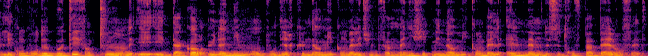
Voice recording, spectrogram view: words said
les concours de beauté, enfin tout le monde est, d'accord unanimement pour dire que Naomi Campbell est une femme magnifique, mais Naomi Campbell elle-même ne se trouve pas belle en fait.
